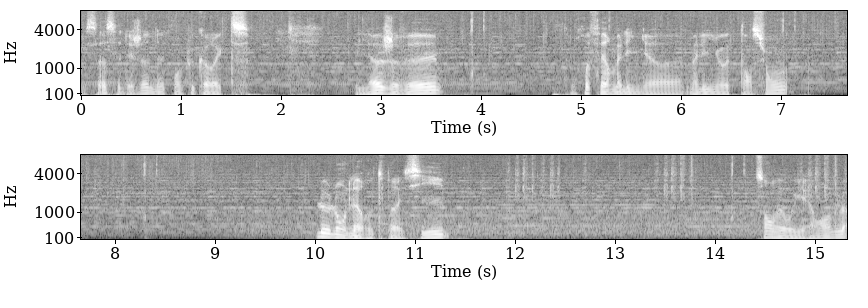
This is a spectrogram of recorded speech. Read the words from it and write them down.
Et ça c'est déjà nettement plus correct. Et là je vais refaire ma ligne, euh, ma ligne haute tension. Le long de la route par ici. Sans verrouiller l'angle.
